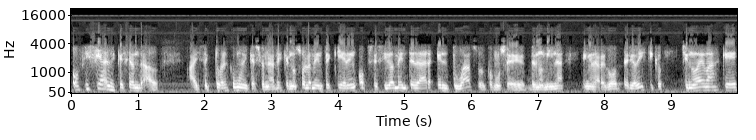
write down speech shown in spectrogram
oficiales que se han dado. Hay sectores comunicacionales que no solamente quieren obsesivamente dar el tuazo, como se denomina en el argot periodístico, sino además que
